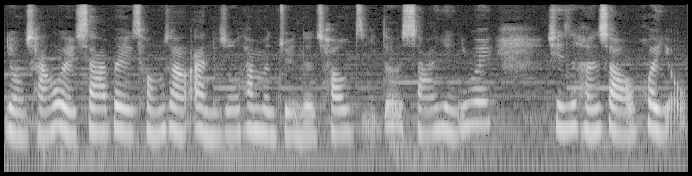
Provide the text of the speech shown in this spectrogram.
有长尾鲨被冲上岸的时候，他们觉得超级的傻眼，因为其实很少会有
